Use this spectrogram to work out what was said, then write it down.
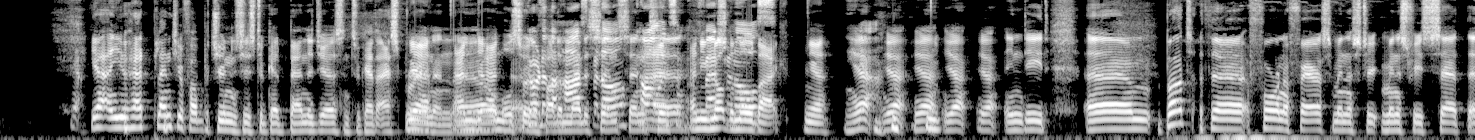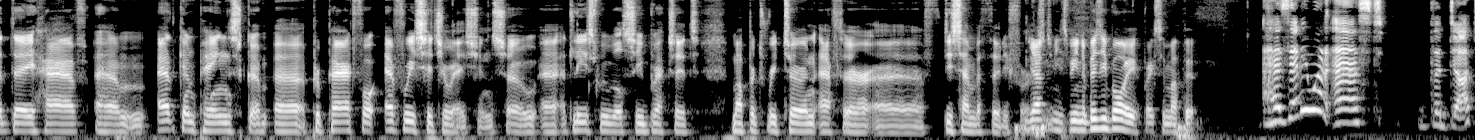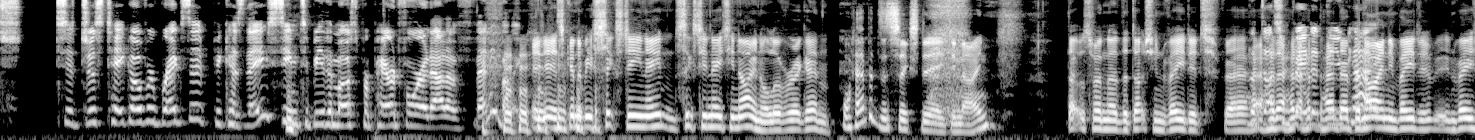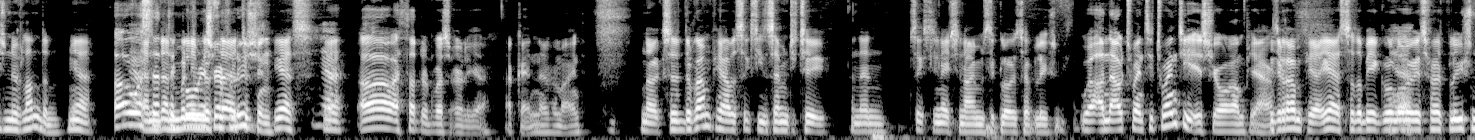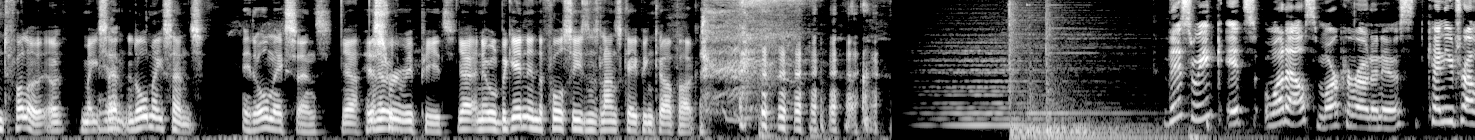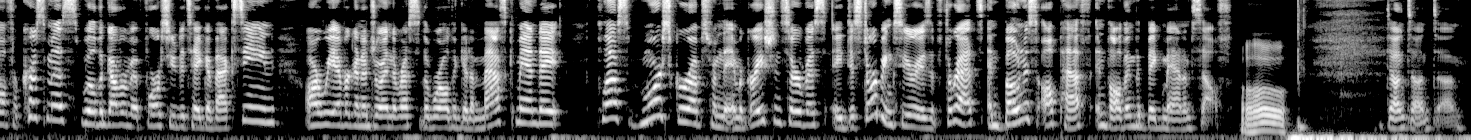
Yeah, and you had plenty of opportunities to get bandages and to get aspirin Yeah, and, and- uh, and- all Go sort of other hospital, medicines. And, uh, some And you've knocked them all back. Yeah. yeah, yeah, yeah, yeah, yeah, indeed. Um, but the Foreign Affairs Ministry ministry said that they have um, ad campaigns com- uh, prepared for every situation. So uh, at least we will see Brexit Muppet return after uh, December thirty first. Yeah, he's been a busy boy, Brexit Muppet. Has anyone asked the Dutch to just take over Brexit because they seem to be the most prepared for it out of anybody? It is going to be 16, 1689 all over again. What happened in sixteen eighty nine? That was when uh, the Dutch invaded, uh, Dutch had, had, invaded had, had the their UK. benign invaded, invasion of London. Yeah. Oh, was And that then the William Glorious III took- Revolution? yes. Yeah. Yeah. Oh, I thought it was earlier. Okay, never mind. No, so the Rampjaar was 1672, and then 1689 was the Glorious Revolution. Well, and now 2020 is your Rampjaar. The Rampjaar, yeah. So there'll be a Glorious Revolution to follow. It uh, makes Yeah. sense. It all makes sense. It all makes sense. Yeah. History it- repeats. Yeah, and it will begin in the Four Seasons Landscaping Car Park. This week, it's what else? More corona news. Can you travel for Christmas? Will the government force you to take a vaccine? Are we ever going to join the rest of the world and get a mask mandate? Plus, more screw ups from the Immigration Service, a disturbing series of threats, and bonus ophef involving the big man himself. oh. Dun dun dun.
